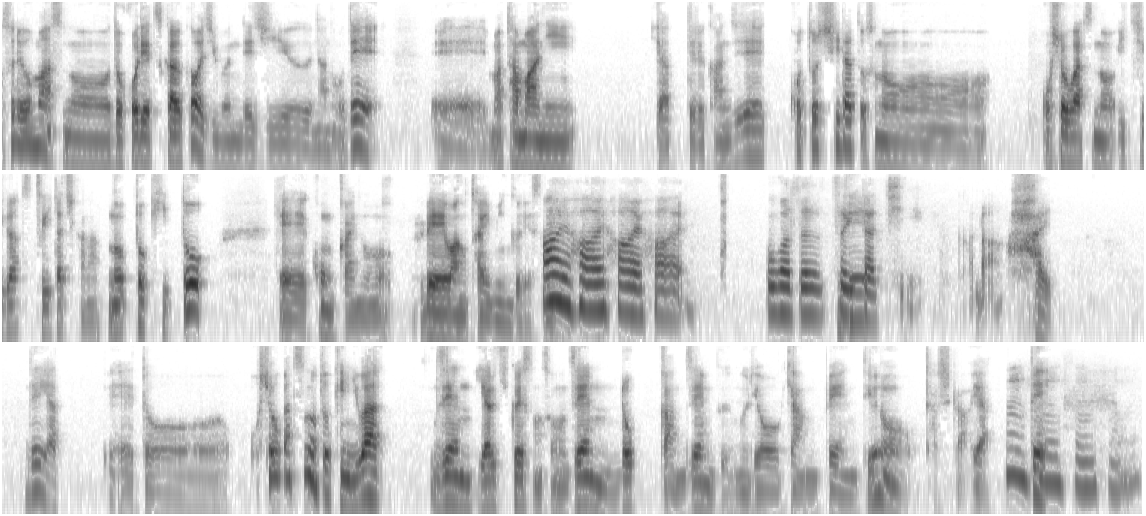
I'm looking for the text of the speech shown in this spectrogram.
それをまあ、その、どこで使うかは自分で自由なので、えーまあ、たまにやってる感じで、今年だとその、お正月の1月1日かなの時と、えー今回の令和のタイミングですね。はいはいはいはい。5月1日から。はい。で、や、えっ、と、お正月の時には、全、やる気クエストのその全6巻全部無料キャンペーンっていうのを確かやっでうんうんうんうん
